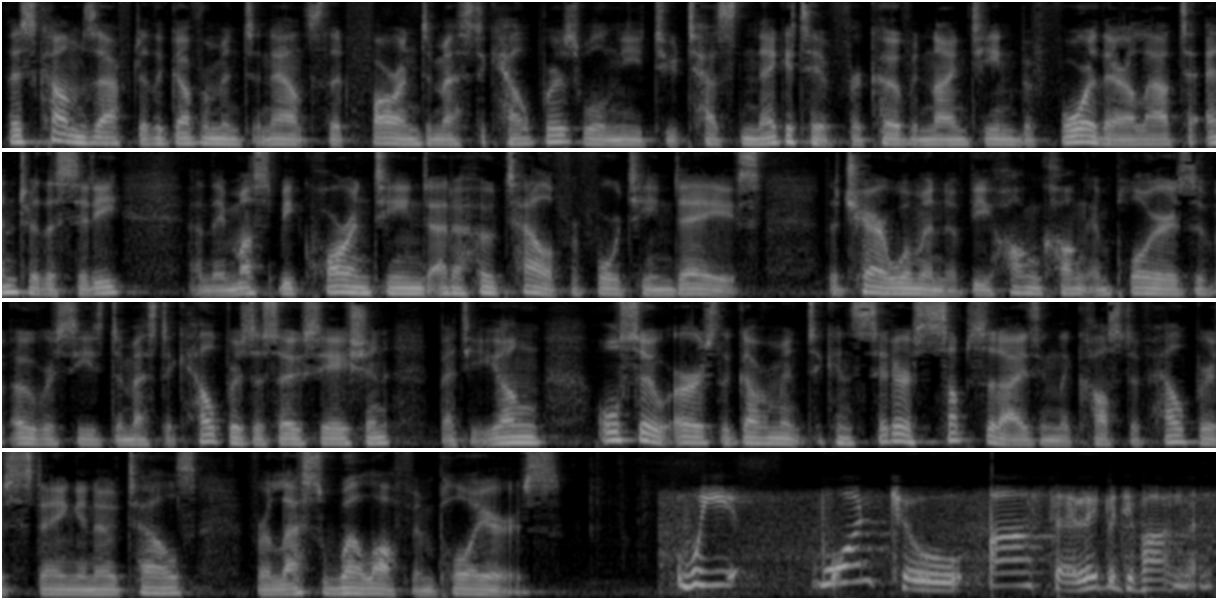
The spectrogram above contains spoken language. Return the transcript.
This comes after the government announced that foreign domestic helpers will need to test negative for COVID 19 before they're allowed to enter the city, and they must be quarantined at a hotel for 14 days. The chairwoman of the Hong Kong Employers of Overseas Domestic Helpers Association, Betty Young, also urged the government to consider subsidizing the cost of helpers staying in hotels for less well off employers. We want to ask the Labour Department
